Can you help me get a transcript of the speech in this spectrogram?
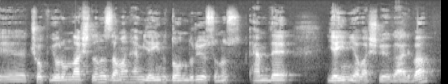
e, çok yorumlaştığınız zaman hem yayını donduruyorsunuz hem de yayın yavaşlıyor galiba.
